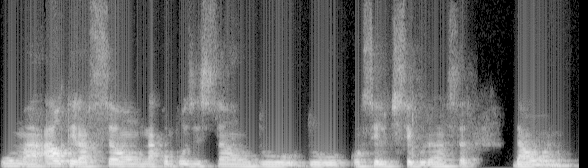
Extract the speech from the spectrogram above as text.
uma alteração na composição do, do Conselho de Segurança da ONU.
